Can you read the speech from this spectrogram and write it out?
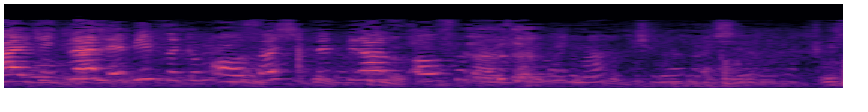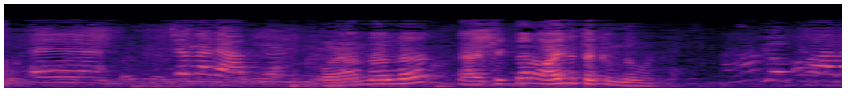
Erkeklerle bir takım olsa şiddet biraz olsa da? Ee, Caner abi. Bayanlarla erkekler aynı takımda mı? Yok var.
